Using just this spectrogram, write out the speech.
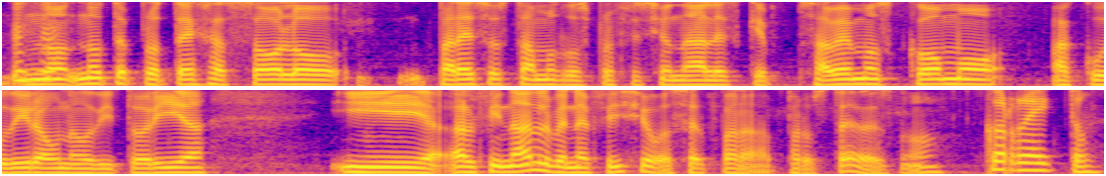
no, no te protejas solo, para eso estamos los profesionales que sabemos cómo acudir a una auditoría y al final el beneficio va a ser para, para, ustedes, ¿no? Correcto,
